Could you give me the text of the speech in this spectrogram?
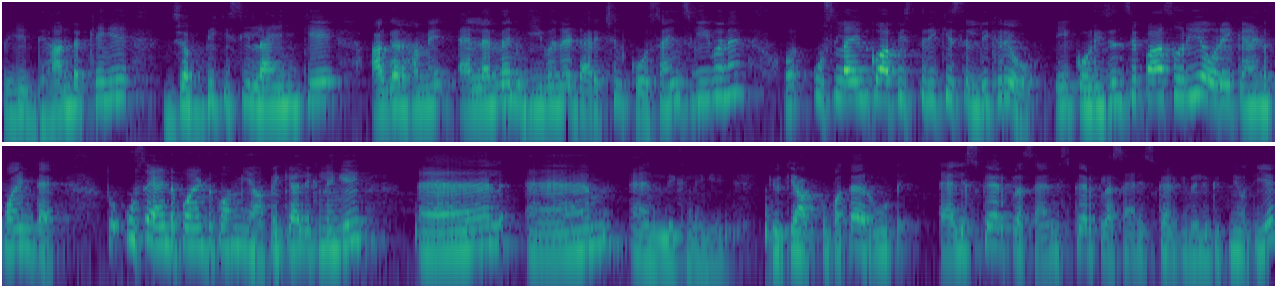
तो ये ध्यान रखेंगे, जब भी किसी लाइन के अगर हमें एल एम एन गिवन है डायरेक्शन कोसाइंस गीवन है, और उस लाइन को आप इस तरीके से लिख रहे हो, एक ओरिजिन से पास हो रही है और एक एंड पॉइंट है तो उस एंड पॉइंट को हम यहाँ पे क्या लिख लेंगे? एल एम एन लिख लेंगे। क्योंकि आपको पता है root l square plus m square plus n square की वैल्यू कितनी होती है?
